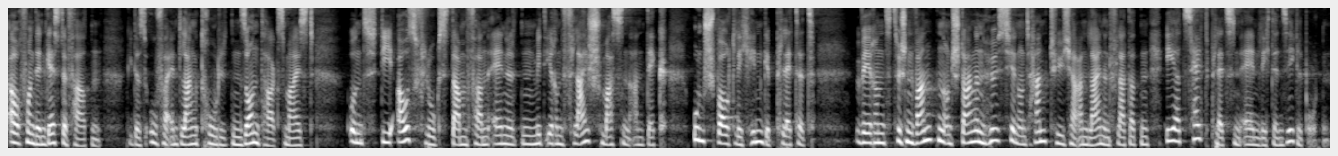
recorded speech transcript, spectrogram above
Auch von den Gästefahrten, die das Ufer entlang trudelten, sonntags meist, und die Ausflugsdampfern ähnelten mit ihren Fleischmassen an Deck, unsportlich hingeplättet, während zwischen Wanden und Stangen Höschen und Handtücher an Leinen flatterten, eher Zeltplätzen ähnlich den Segelbooten.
